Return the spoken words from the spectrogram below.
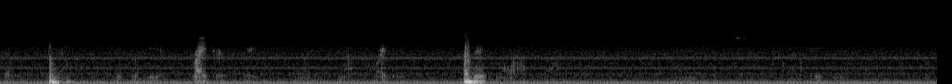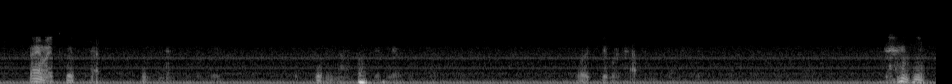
so you know, this will be a brighter place. It's not quite as dismal outside. So anyway, it's good test. Is a good, it's a good of video to test. So let's see what happens when I get.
